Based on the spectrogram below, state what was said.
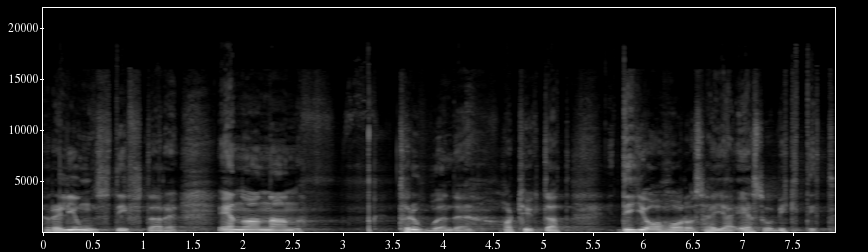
religionsstiftare, en och annan troende har tyckt att det jag har att säga är så viktigt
